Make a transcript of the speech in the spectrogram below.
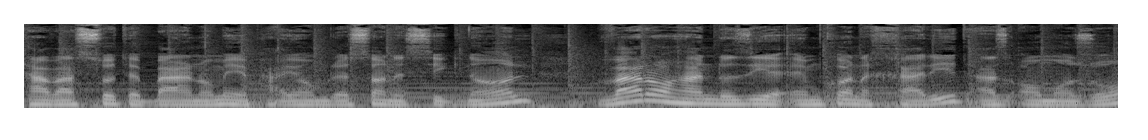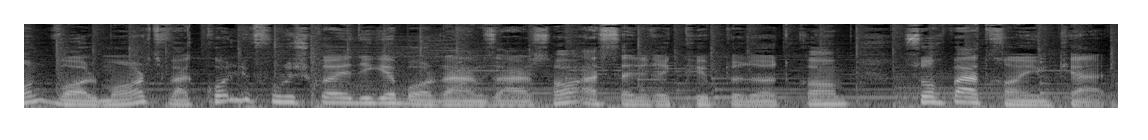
توسط برنامه پیام رسان سیگنال و راه اندازی امکان خرید از آمازون، والمارت و کلی فروشگاه دیگه با رمز ارزها از طریق کریپتو.com صحبت خواهیم کرد.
